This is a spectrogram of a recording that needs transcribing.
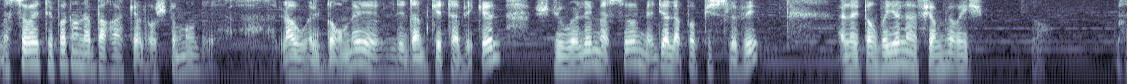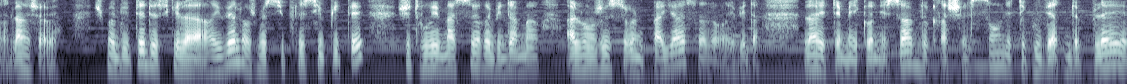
Ma sœur n'était pas dans la baraque, alors je demande là où elle dormait, les dames qui étaient avec elle, je dis où elle est ma sœur, elle m'a dit elle n'a pas pu se lever, elle a été envoyée à l'infirmerie. Là, je, je me doutais de ce qui allait arriver, alors je me suis précipité. J'ai trouvé ma sœur, évidemment, allongée sur une paillasse. Alors, évidemment, là, elle était méconnaissable, elle crachait le sang, elle était couverte de plaies.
